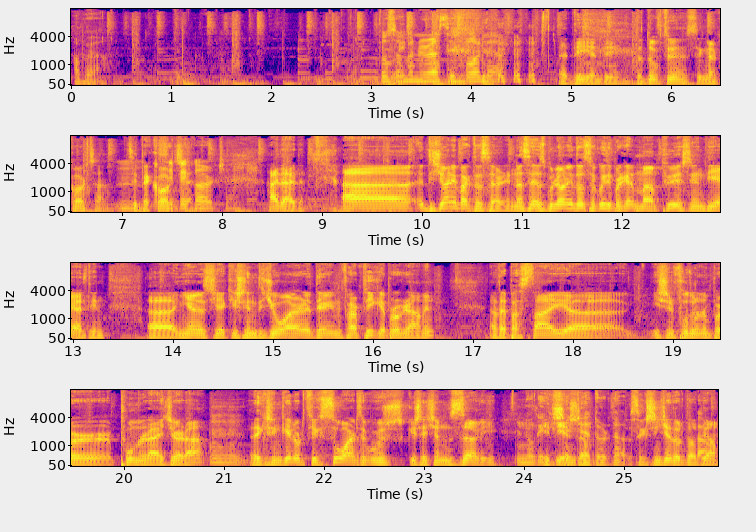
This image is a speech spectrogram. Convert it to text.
Apo ja. Po se mënyra si fole. E di, e di. Të duk ty si nga Korça, mm, si pe Korçe. Si pe Korçe. Hajde, hajde. Ë, uh, dëgjoni pak te zëri. Nëse e zbuloni dot se kujt i përket. Më pyesnin dje Altin. Ë, uh, njerëz që e kishin dëgjuar deri në një farë pike programin dhe pastaj uh, ishin futur në për punëra e gjëra mm -hmm. dhe kishin ngelur të fiksuar se kush kishte qenë zëri. Nuk e kishin gjetur dot. S'e kishin gjetur dot, jo.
